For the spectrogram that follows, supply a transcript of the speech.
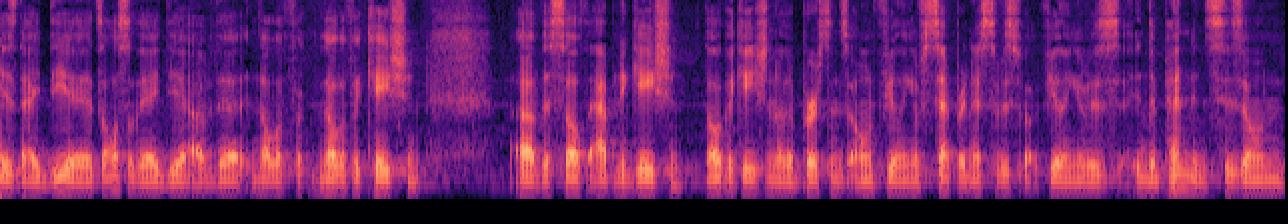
is the idea. It's also the idea of the nullification of the self abnegation, nullification of the person's own feeling of separateness, of his feeling of his independence, his own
